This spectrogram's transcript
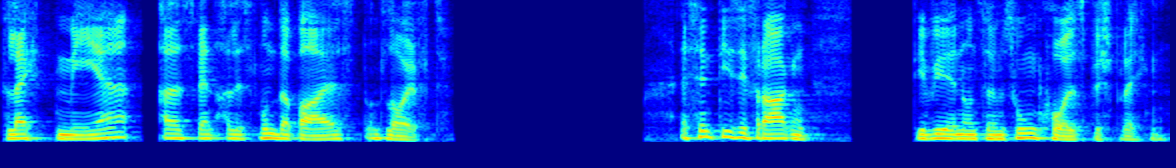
Vielleicht mehr, als wenn alles wunderbar ist und läuft. Es sind diese Fragen, die wir in unserem Zoom-Calls besprechen.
